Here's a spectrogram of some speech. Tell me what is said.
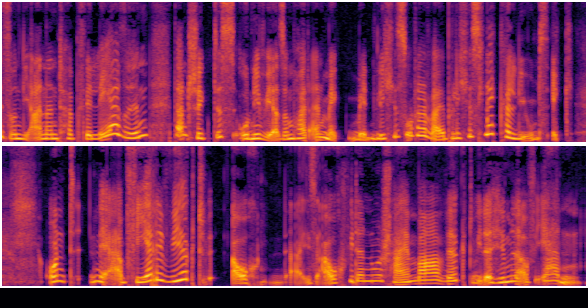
ist und die anderen Töpfe leer sind, dann schickt das Universum halt ein männliches oder weibliches Leckerli ums Eck. Und eine Affäre wirkt auch, ist auch wieder nur scheinbar, wirkt wie der Himmel auf Erden.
